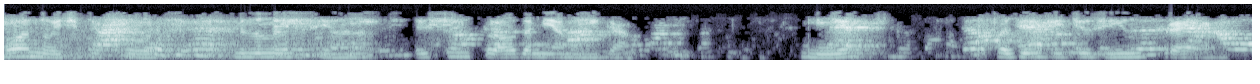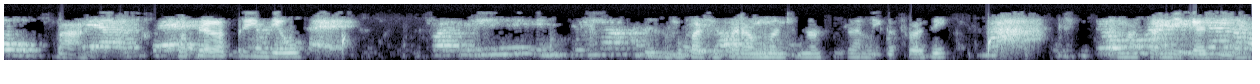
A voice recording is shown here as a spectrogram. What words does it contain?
Boa noite, pessoas. Meu nome é Luciana. Eu estou em prol da minha amiga Lia. Vou fazer um videozinho pra ela. Só pra ela aprender o. Vou passar para uma de nossas amigas fazer. Nossa amiga Lia.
